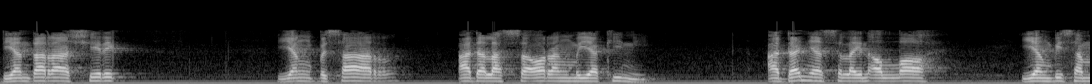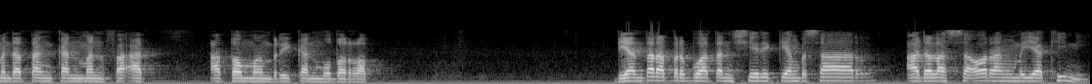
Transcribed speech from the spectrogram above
Di antara syirik yang besar adalah seorang meyakini adanya selain Allah yang bisa mendatangkan manfaat atau memberikan mudarat di antara perbuatan syirik yang besar adalah seorang meyakini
